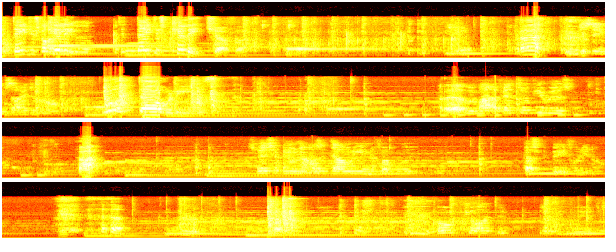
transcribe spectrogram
Did they just kill it? They just kill each other? Yeah. Ah, The same side, I don't what downies? Uh, we might offend some viewers, huh? especially anyone that has a downy in the family. That's pretty funny now. oh god, dude. Very weird.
